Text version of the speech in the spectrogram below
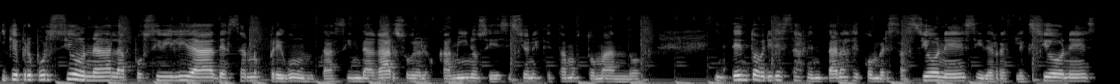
y que proporciona la posibilidad de hacernos preguntas, indagar sobre los caminos y decisiones que estamos tomando Intento abrir esas ventanas de conversaciones y de reflexiones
